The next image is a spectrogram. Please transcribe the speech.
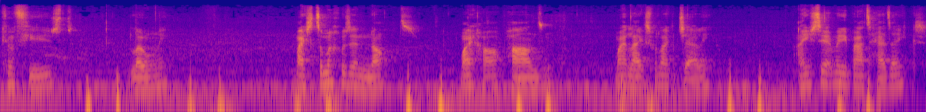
confused, lonely. My stomach was in knots, my heart pounding, my legs were like jelly. I used to get really bad headaches.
